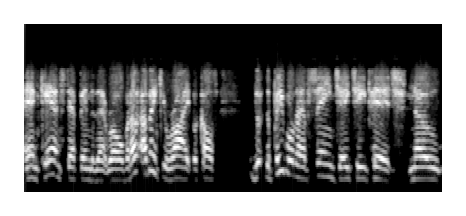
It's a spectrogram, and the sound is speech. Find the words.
and can step into that role. But I, I think you're right because the, the people that have seen JT pitch know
